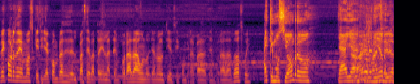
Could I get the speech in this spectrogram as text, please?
Recordemos que si ya compras desde el pase de batalla en la temporada 1, ya no lo tienes que comprar para la temporada 2, güey. ¡Ay, qué emoción, bro! Ya, ya, Ah, no manches,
